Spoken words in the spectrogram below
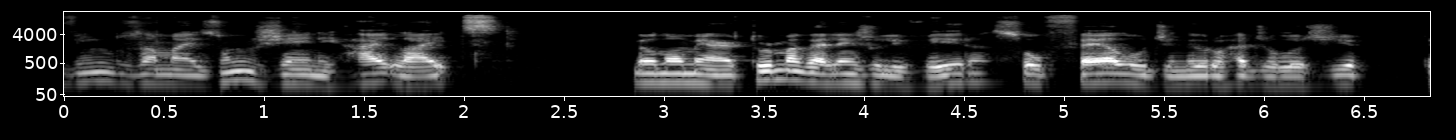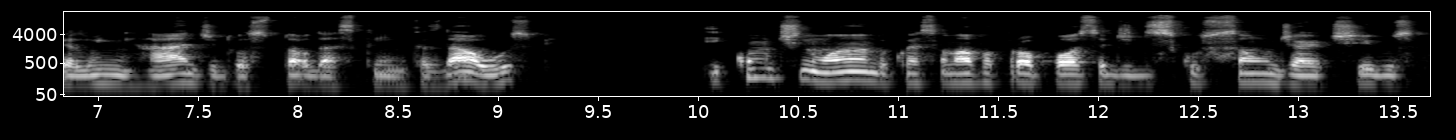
Bem-vindos a mais um Gene Highlights. Meu nome é Arthur Magalhães de Oliveira, sou fellow de neuroradiologia pelo INRAD do Hospital das Clínicas da USP. E continuando com essa nova proposta de discussão de artigos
